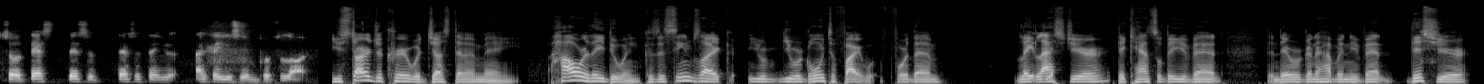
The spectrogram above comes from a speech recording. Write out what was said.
So that's that's a that's a thing I think is improved a lot. You started your career with Just MMA. How are they doing? Because it seems like you you were going to fight for them late last yeah. year. They canceled the event. Then they were going to have an event this year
